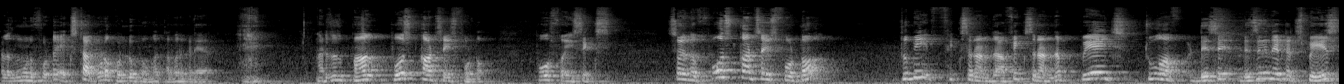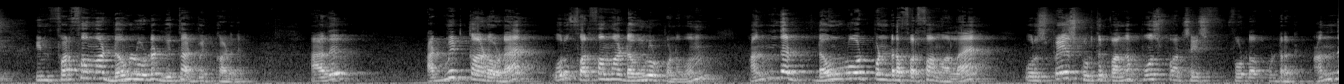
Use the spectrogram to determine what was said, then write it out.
அல்லது மூணு ஃபோட்டோ எக்ஸ்ட்ரா கூட கொண்டு போங்க தவறு கிடையாது. அடுத்தது பா post card size photo four five six so இந்த post card size photo to be fixed on the fixed on the page two of DC designated space in proforma downloaded with admit கார்டுங்க அது அட்மிட் கார்டோட ஒரு பர்ஃபார்மா டவுன்லோட் பண்ணுவோம் அந்த டவுன்லோட் பண்ணுற பர்ஃபார்மாவில் ஒரு ஸ்பேஸ் கொடுத்துருப்பாங்க போஸ்ட்பார்ட் சைஸ் ஃபோட்டோ பண்ணுறதுக்கு அந்த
